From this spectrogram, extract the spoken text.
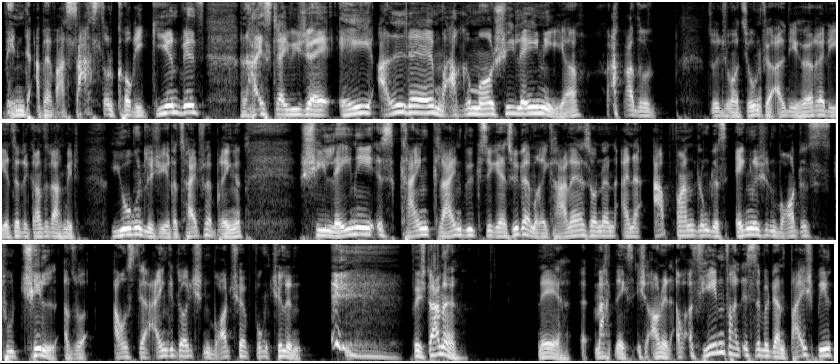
Wenn du aber was sagst und korrigieren willst, dann heißt gleich wie so, ey, alte Marmor Chileni, ja? Also, zur Information für all die Hörer, die jetzt den ganzen Tag mit Jugendlichen ihre Zeit verbringen. Chileni ist kein kleinwüchsiger Südamerikaner, sondern eine Abwandlung des englischen Wortes to chill, also aus der eingedeutschten Wortschöpfung chillen. Verstanden? Nee, äh, macht nichts, ich auch nicht. Aber auf jeden Fall ist es wieder ein Beispiel,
